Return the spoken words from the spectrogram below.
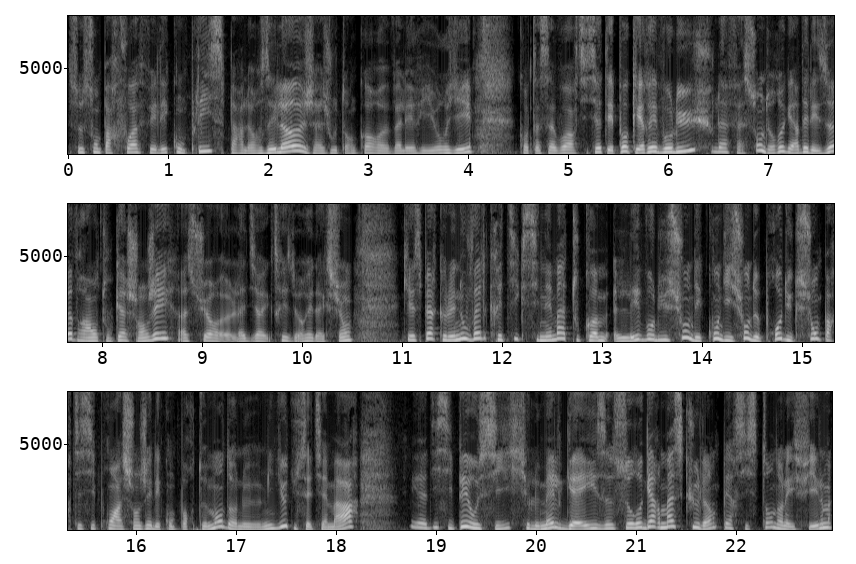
se sont parfois fait les complices par leurs éloges, ajoute encore euh, Valérie Hurier. Quant à savoir si cette époque est révolue, la façon de regarder les œuvres a en tout cas changé, assure euh, la directrice de rédaction, qui espère que les nouvelles critiques cinéma, tout comme l'évolution des conditions de production, participeront à changer les comportements dans le milieu du 7e art. Et à dissiper aussi le male gaze, ce regard masculin persistant dans les films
